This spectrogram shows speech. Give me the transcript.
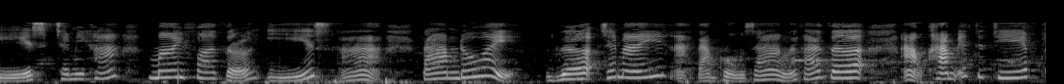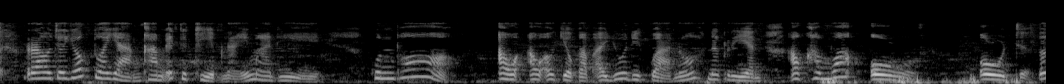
is ใช่ไหมคะ my father is อ่าตามด้วย the ใช่ไหมอ่าตามโครงสร้างนะคะ the อ้าวคำ adjective เราจะยกตัวอย่างคำ adjective ไหนมาดี คุณพ่อ เอาเอาเอาเกี่ยวกับอายุดีกว่าเนาะนักเรียน เอาคำว่า old old ก็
